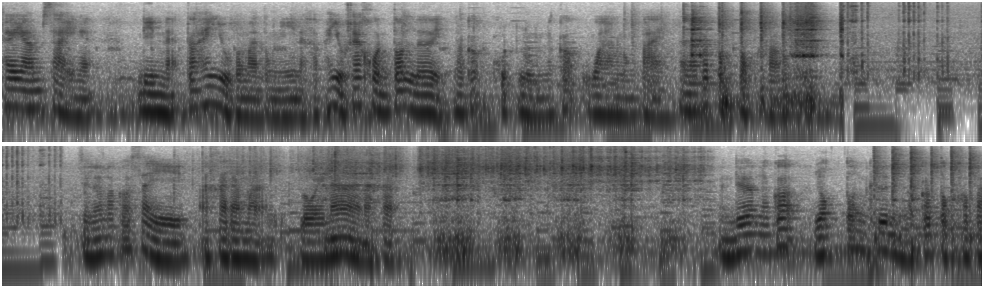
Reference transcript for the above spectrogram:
พยายามใส่เนี่ย ดินน่ะก็ให้อยู่ประมาณตรงนี้นะครับ ให้อยู่แค่โคนต้นเลย แล้วก็ขุดหลุมแล้วก็วางลงไป แล้วก็ตบตบๆเขาเสร็จแล้วเราก็ใส่อะคาดามะโรยหน้านะครับเหมือนเดิมแล้วก็ยกต้นขึ้นแล้วก็ตบเข้าไป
